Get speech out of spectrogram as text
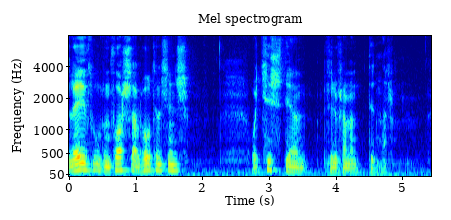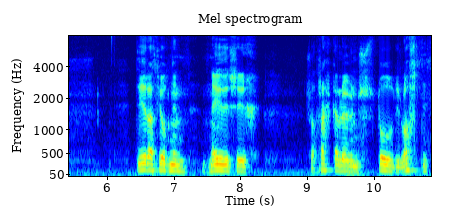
leið út um forsal hótelsins og kisti hann fyrir framann dinnar Dýraþjóðnin neyði sig svo frakkalöfin stóð í loftið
